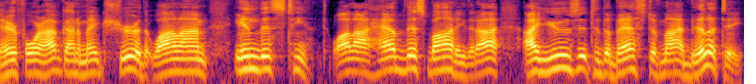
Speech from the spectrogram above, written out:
therefore, I've got to make sure that while I'm in this tent, while I have this body, that I, I use it to the best of my ability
